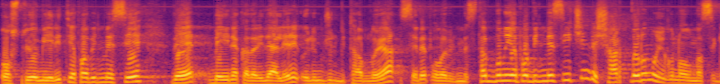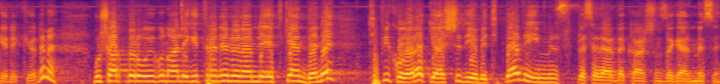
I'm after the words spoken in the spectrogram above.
osteomiyelit yapabilmesi ve beyne kadar ilerleyerek ölümcül bir tabloya sebep olabilmesi. Tabii bunu yapabilmesi için de şartların uygun olması gerekiyor değil mi? Bu şartlara uygun hale getiren en önemli etken de ne? Tipik olarak yaşlı diyabetikler ve immün süpreselerde karşınıza gelmesi.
